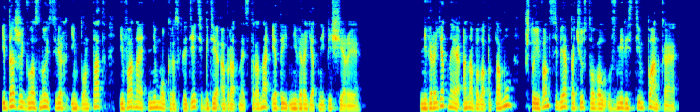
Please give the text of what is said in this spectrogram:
и даже глазной сверхимплантат Ивана не мог разглядеть, где обратная сторона этой невероятной пещеры. Невероятная она была потому, что Иван себя почувствовал в мире стимпанка,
